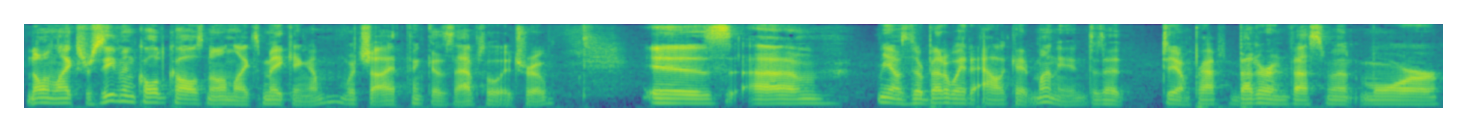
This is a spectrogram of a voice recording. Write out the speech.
no one likes receiving cold calls, no one likes making them, which I think is absolutely true. Is um, you know, is there a better way to allocate money? Does it, you know, perhaps better investment, more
